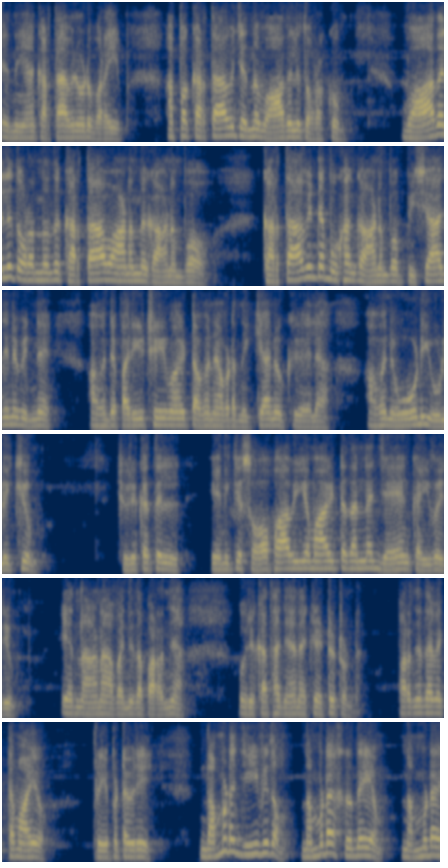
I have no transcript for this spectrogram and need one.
എന്ന് ഞാൻ കർത്താവിനോട് പറയും. അപ്പോൾ കർത്താവ് ചെന്ന് വാതിൽ തുറക്കും. വാതിൽ തുറന്നത് കർത്താവാണെന്ന് കാണുമ്പോൾ കർത്താവിന്റെ മുഖം കാണുമ്പോൾ പിശാചിന് പിന്നെ അവന്റെ പരീക്ഷയുമായിട്ട് അവൻ അവിടെ നിൽക്കാനൊക്കുകയില്ല അവൻ ഓടി ഒളിക്കും. ചുരുക്കത്തിൽ എനിക്ക് സ്വാഭാവികമായിട്ട് തന്നെ ജയം കൈവരും എന്നാണ് ആ വനിത പറഞ്ഞ ഒരു കഥ ഞാൻ കേട്ടിട്ടുണ്ട്. പറഞ്ഞത് വ്യക്തമായോ? പ്രിയപ്പെട്ടവരെ നമ്മുടെ ജീവിതം നമ്മുടെ ഹൃദയം നമ്മുടെ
